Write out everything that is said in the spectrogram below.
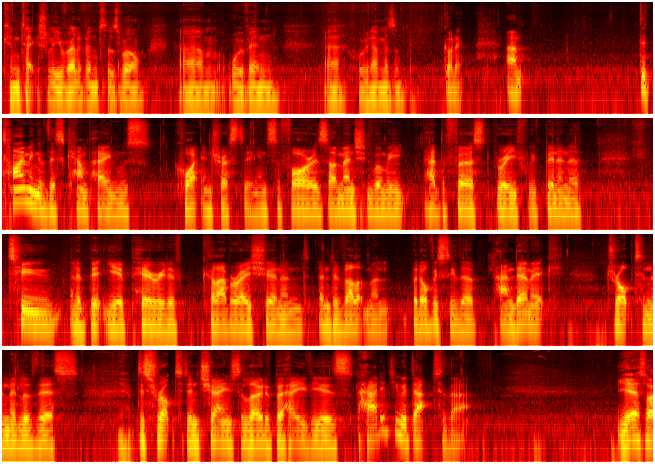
contextually relevant as well um, within, uh, within Amazon. Got it. Um, the timing of this campaign was quite interesting insofar as I mentioned when we had the first brief, we've been in a two and a bit year period of collaboration and, and development, but obviously the pandemic dropped in the middle of this yeah. disrupted and changed a load of behaviours. How did you adapt to that? Yes, I,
